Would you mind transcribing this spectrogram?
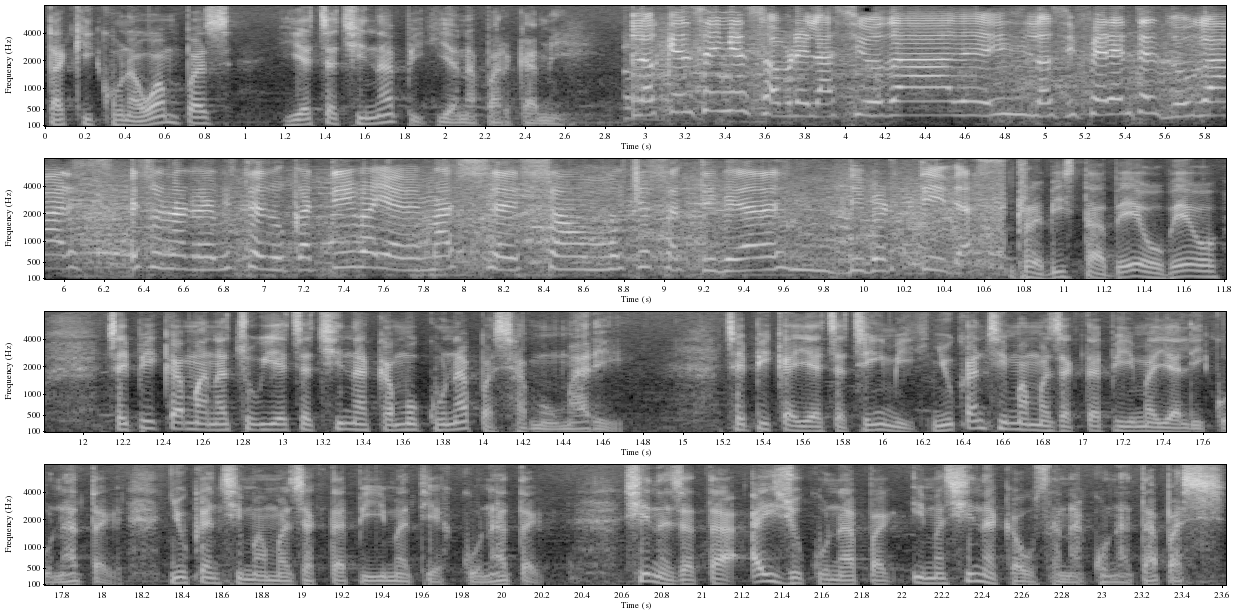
takikunawanpas yachachinapi yanaparkami Lo que enseña sobre la ciudad y los diferentes lugares. Es una revista educativa y además eh, son muchas actividades divertidas. Revista Veo Veo chaypika manachu yachachina kamukunapas shamumari chaypika yachachinmi ñukanchik ima ñukanchik ima ayllukunapak imashina kawsanakunatapash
